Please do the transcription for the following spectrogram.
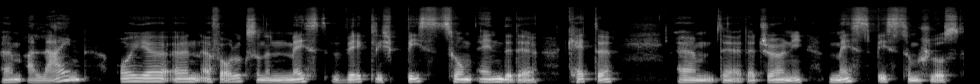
ähm, allein euren Erfolg, sondern messt wirklich bis zum Ende der Kette ähm, der, der Journey, messt bis zum Schluss,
